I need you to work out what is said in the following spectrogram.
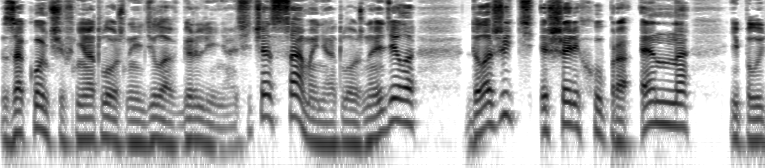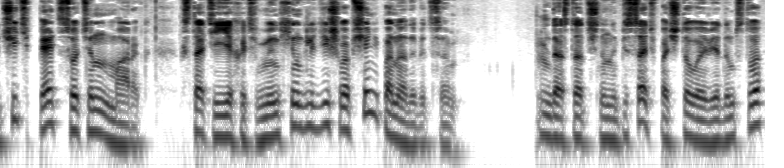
закончив неотложные дела в Берлине. А сейчас самое неотложное дело – доложить Эшериху про Энна и получить пять сотен марок. Кстати, ехать в Мюнхен, глядишь, вообще не понадобится. Достаточно написать в почтовое ведомство,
